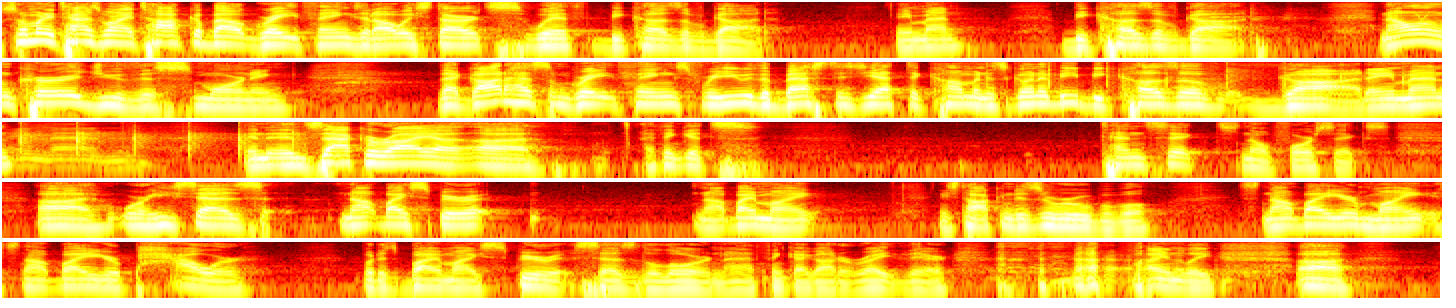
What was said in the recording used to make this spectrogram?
So many times when I talk about great things, it always starts with because of God. Amen. Because of God. And I want to encourage you this morning that God has some great things for you. The best is yet to come, and it's going to be because of God. Amen. Amen. And in Zechariah, uh, I think it's 10 6, no, 4 6, uh, where he says, Not by spirit, not by might. He's talking to Zerubbabel. It's not by your might, it's not by your power, but it's by my spirit, says the Lord. And I think I got it right there, finally. Uh,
